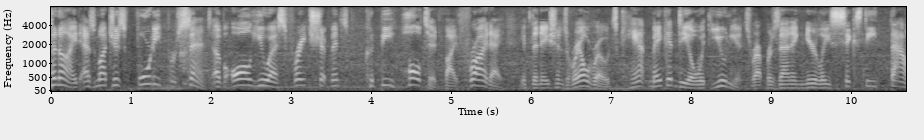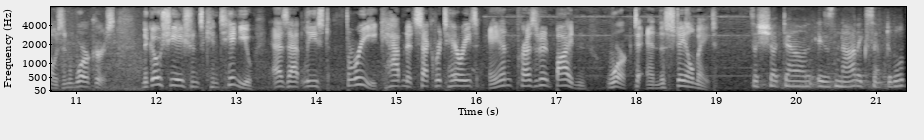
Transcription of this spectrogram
Tonight, as much as 40% of all U.S. freight shipments could be halted by Friday if the nation's railroads can't make a deal with unions representing nearly 60,000 workers. Negotiations continue as at least three cabinet secretaries and President Biden work to end the stalemate. The shutdown is not acceptable.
